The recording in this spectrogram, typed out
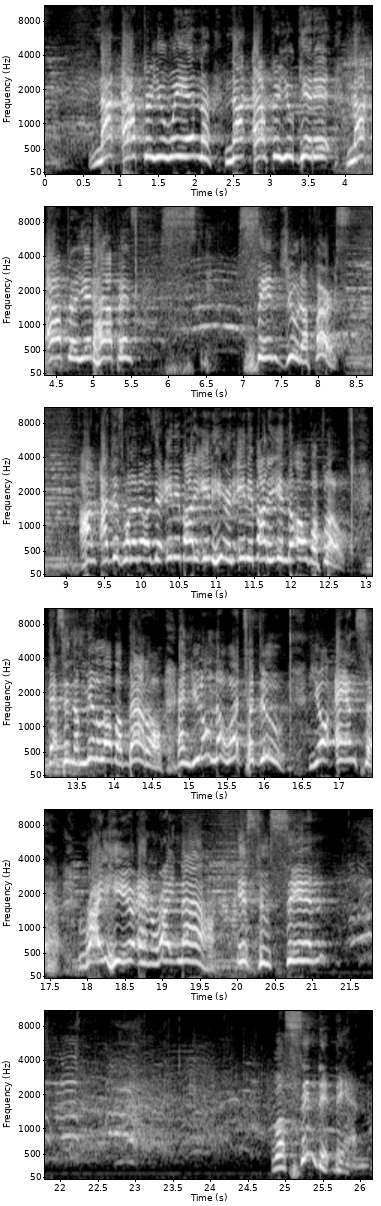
Not after you win, not after you get it, not after it happens. Send Judah first. I, I just want to know is there anybody in here and anybody in the overflow that's in the middle of a battle and you don't know what to do? Your answer right here and right now is to send. Well, send it then.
